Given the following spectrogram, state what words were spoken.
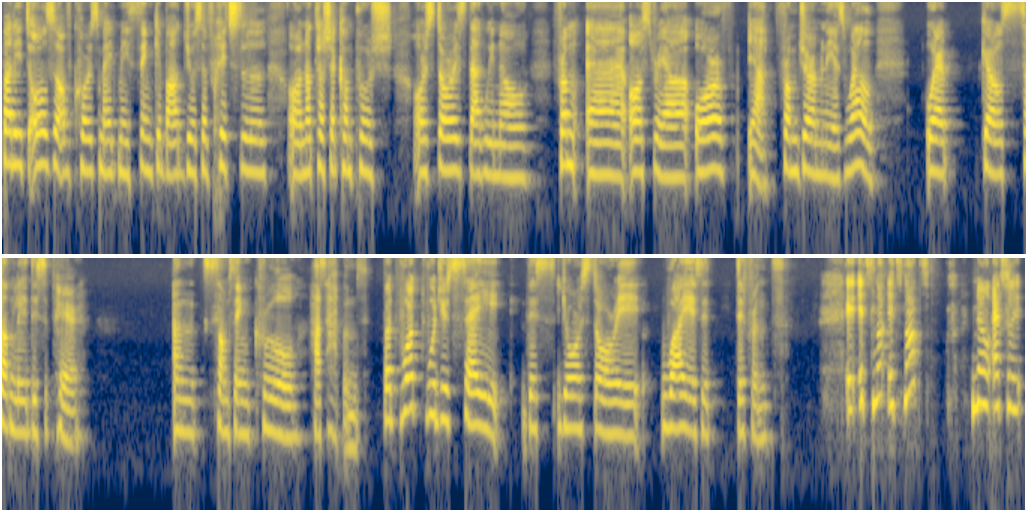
but it also, of course, made me think about Josef Fritzl or Natasha Kampusch or stories that we know from uh, Austria or yeah from Germany as well, where girls suddenly disappear and something cruel has happened. But what would you say this your story? Why is it different? It, it's not. It's not. No, actually,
